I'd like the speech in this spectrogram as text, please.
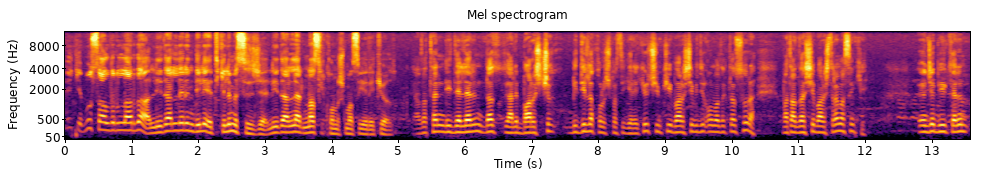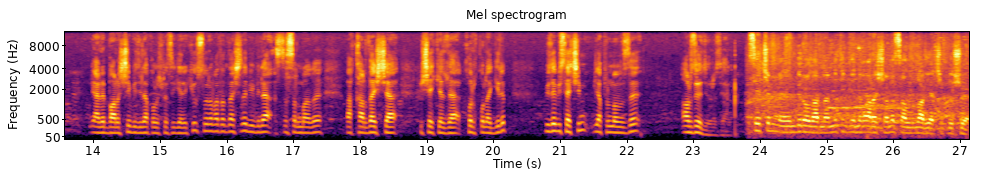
Peki bu saldırılarda liderlerin dili etkili mi sizce? Liderler nasıl konuşması gerekiyor? Ya zaten liderlerin yani barışçı bir dille konuşması gerekiyor. Çünkü barışçı bir dil olmadıktan sonra vatandaşı barıştıramazsın ki. Önce büyüklerin yani barışçı bir dille konuşması gerekiyor. Sonra vatandaşın da birbirine ısınmalı ve kardeşçe bir şekilde kol kola girip güzel bir seçim yapılmamızı arzu ediyoruz yani. Seçim e, bürolarına, mitinglerine ve araçlarına saldırılar gerçekleşiyor.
